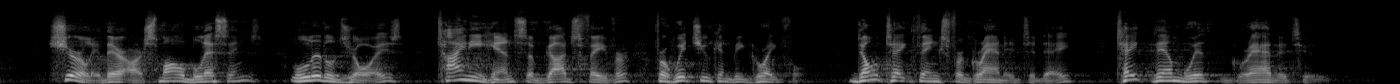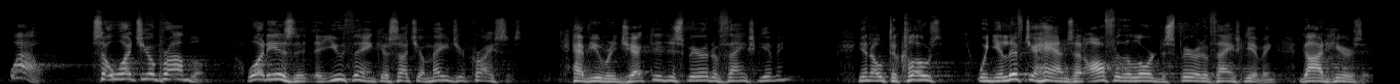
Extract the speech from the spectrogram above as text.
Surely there are small blessings, little joys, tiny hints of God's favor for which you can be grateful. Don't take things for granted today, take them with gratitude. Wow. So, what's your problem? What is it that you think is such a major crisis? Have you rejected the spirit of thanksgiving? You know, to close, when you lift your hands and offer the Lord the spirit of thanksgiving, God hears it.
